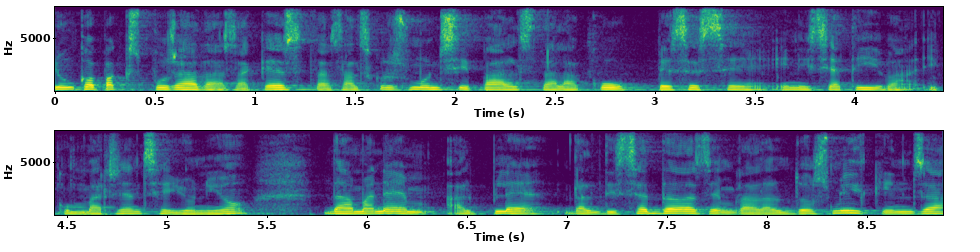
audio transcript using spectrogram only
i un cop exposades aquestes als grups municipals de la CUP, PSC, Iniciativa i Convergència i Unió, demanem al ple del 17 de desembre del 2015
